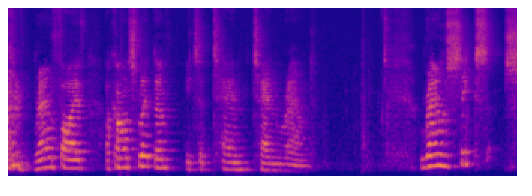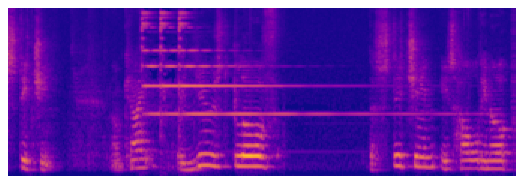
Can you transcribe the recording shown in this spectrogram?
round 5 I can't split them it's a 10-10 round. Round 6 stitching. Okay the used glove, the stitching is holding up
